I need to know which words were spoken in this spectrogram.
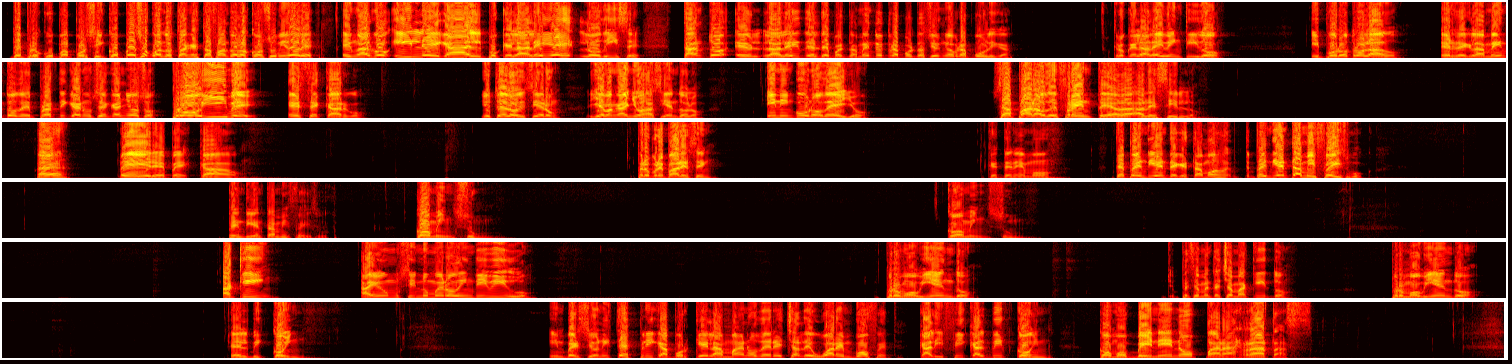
te preocupas por cinco pesos cuando están estafando a los consumidores en algo ilegal, porque la ley lo dice. Tanto la ley del Departamento de Transportación y Obras Públicas, creo que la ley 22, y por otro lado, el reglamento de práctica de anuncio engañoso prohíbe ese cargo. Y ustedes lo hicieron, llevan años haciéndolo. Y ninguno de ellos se ha parado de frente a, decirlo. ¿Eh? Mire, pescado. Pero prepárense. Que tenemos. Esté pendiente, que estamos. Pendiente a mi Facebook. Pendiente a mi Facebook. Coming soon. Coming soon. Aquí hay un sinnúmero de individuos promoviendo, especialmente chamaquitos, promoviendo el Bitcoin. Inversionista explica por qué la mano derecha de Warren Buffett califica el Bitcoin como veneno para ratas.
